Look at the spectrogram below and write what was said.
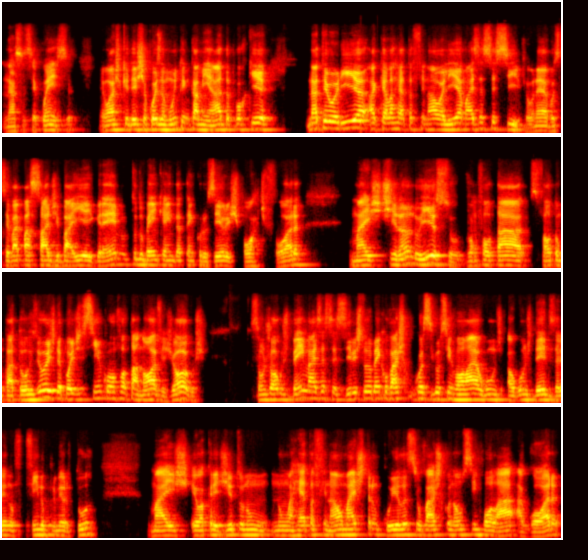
nessa sequência, eu acho que deixa a coisa muito encaminhada, porque na teoria, aquela reta final ali é mais acessível, né? Você vai passar de Bahia e Grêmio, tudo bem que ainda tem Cruzeiro e Esporte fora, mas tirando isso, vão faltar, faltam 14 hoje, depois de cinco vão faltar nove jogos. São jogos bem mais acessíveis. Tudo bem que o Vasco conseguiu se enrolar alguns, alguns deles ali no fim do primeiro turno, mas eu acredito num, numa reta final mais tranquila se o Vasco não se enrolar agora.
